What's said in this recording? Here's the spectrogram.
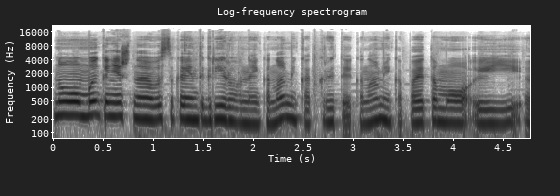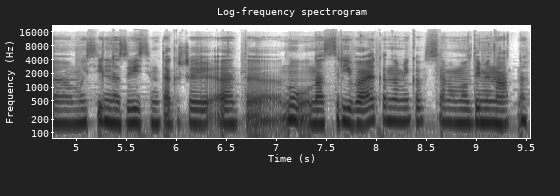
Ну, мы, конечно, высокоинтегрированная экономика, открытая экономика, поэтому и э, мы сильно зависим также от, э, ну, у нас сырьевая экономика все равно доминантна,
